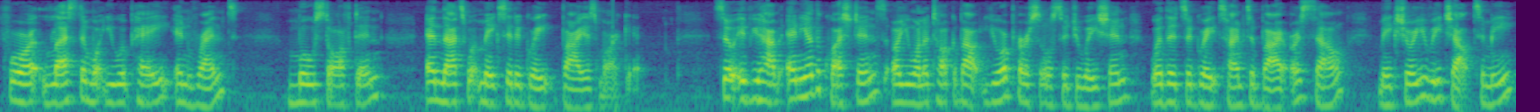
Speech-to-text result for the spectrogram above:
for less than what you would pay in rent most often, and that's what makes it a great buyer's market. So if you have any other questions or you want to talk about your personal situation, whether it's a great time to buy or sell, make sure you reach out to me.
